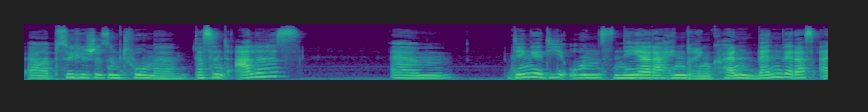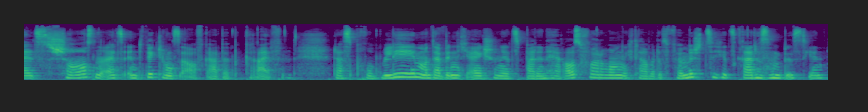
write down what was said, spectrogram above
äh, psychische Symptome, das sind alles ähm, Dinge, die uns näher dahin bringen können, wenn wir das als Chancen, als Entwicklungsaufgabe begreifen. Das Problem, und da bin ich eigentlich schon jetzt bei den Herausforderungen, ich glaube, das vermischt sich jetzt gerade so ein bisschen,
